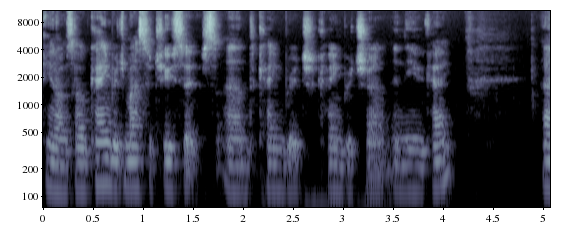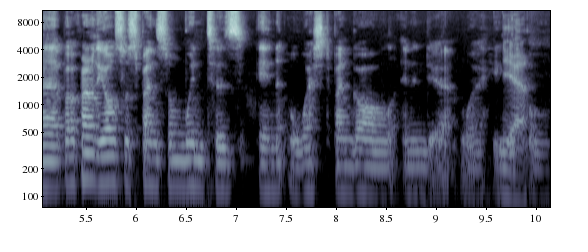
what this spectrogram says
You know, so Cambridge, Massachusetts, and Cambridge, Cambridgeshire in the UK. Uh, but apparently also spends some winters in West Bengal in India, where he yeah. was born.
